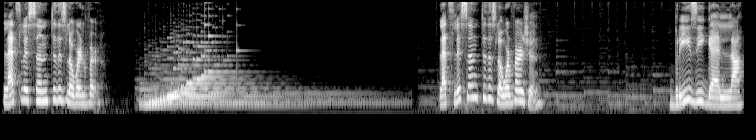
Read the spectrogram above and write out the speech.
Let's listen to the slower verse. Let's listen to the slower version. Brisighella.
